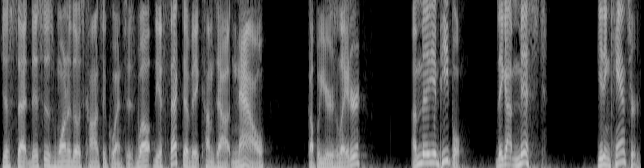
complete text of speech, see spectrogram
Just that this is one of those consequences. Well, the effect of it comes out now a couple years later, a million people they got missed getting cancer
